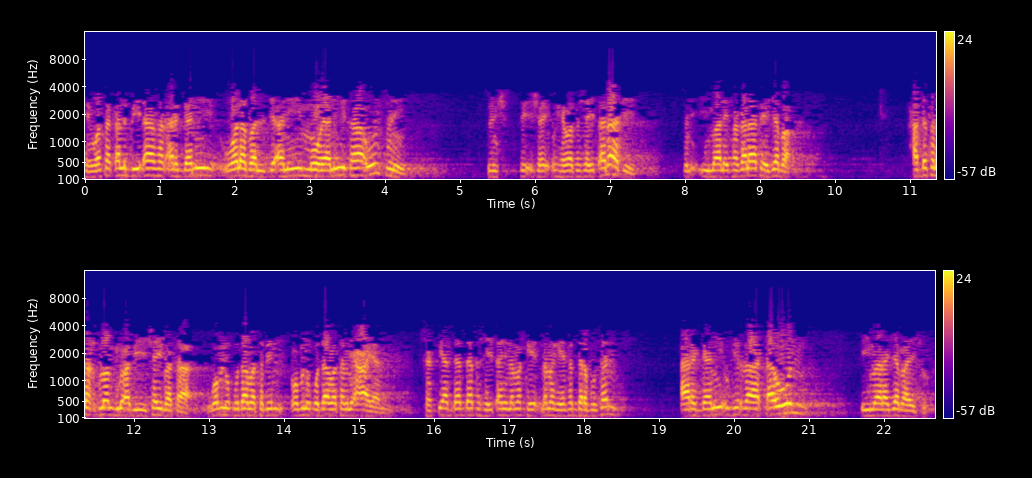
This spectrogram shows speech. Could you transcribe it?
hewasa qalbiidhaa kan arganii wala je'anii mooyanii taa'uun suni sun hewasa shayxanaati sun iimaana ifa galaa ta'e jaba حدثنا عثمان بن أبي شيبة وابن قدامة بن وابن قدامة بن عايان shayxaanii nama keessa darbu san arganii ofirraa dha'uun imaana jabaa jechuudha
